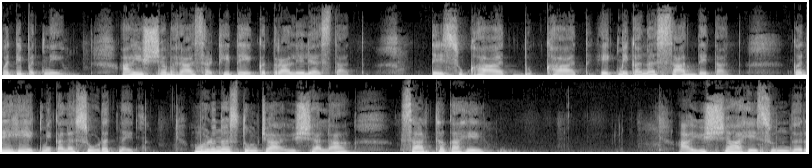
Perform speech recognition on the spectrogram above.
पती पत्नी आयुष्यभरासाठी ते एकत्र आलेले असतात. ते सुखात दुःखात एकमेकांना साथ देतात. कधीही एकमेकाला सोडत नाहीत. म्हणूनच तुमच्या आयुष्याला सार्थक आहे. आयुष्य आहे सुंदर.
